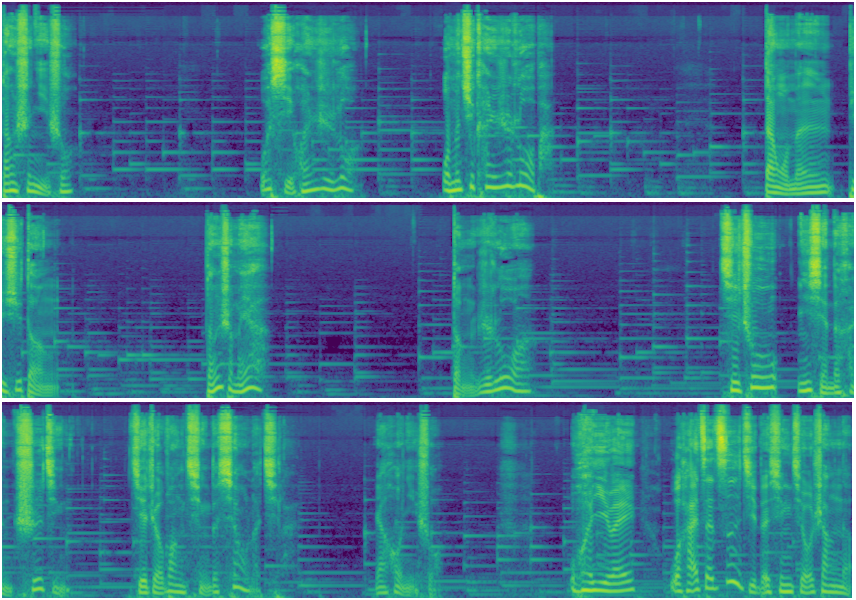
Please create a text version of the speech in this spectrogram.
当时你说：“我喜欢日落，我们去看日落吧。”但我们必须等，等什么呀？等日落啊！起初你显得很吃惊，接着忘情的笑了起来，然后你说：“我以为我还在自己的星球上呢。”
